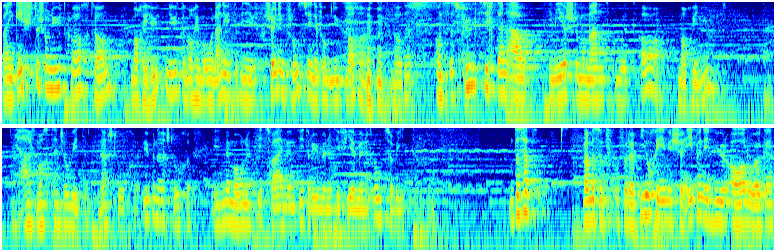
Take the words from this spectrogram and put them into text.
wenn ich gestern schon nichts gemacht habe, mache ich heute nichts, dann mache ich morgen auch nichts, dann bin ich schön im Fluss vom Nichts machen. oder? Und es, es fühlt sich dann auch im ersten Moment gut an, mache ich nichts. Ja, ich mache es dann schon wieder. Nächste Woche, übernächste Woche, in einem Monat, in zwei Monaten, in drei Monaten, in vier Monaten und so weiter. Und das hat, wenn man es auf, auf einer biochemischen Ebene anschauen würde,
